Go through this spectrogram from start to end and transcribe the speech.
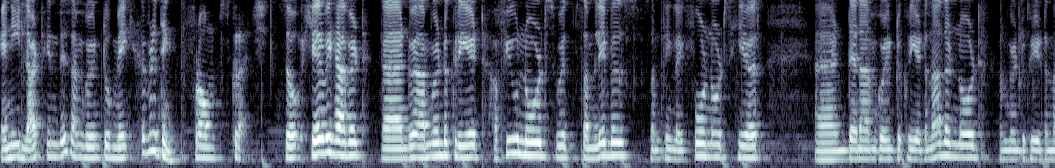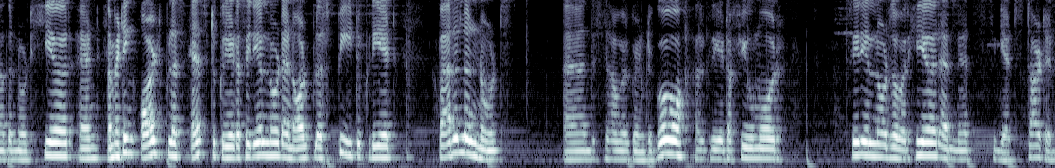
any LUT in this I'm going to make everything from scratch. So here we have it and I'm going to create a few nodes with some labels something like four nodes here and then I'm going to create another node. I'm going to create another node here and I'm hitting Alt plus S to create a serial node and Alt plus P to create parallel nodes and this is how we're going to go. I'll create a few more serial nodes over here and let's get started.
